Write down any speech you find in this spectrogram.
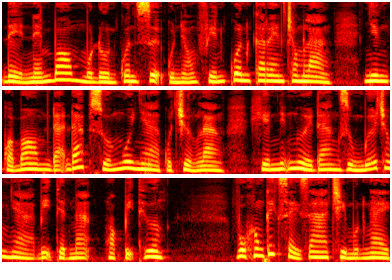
để ném bom một đồn quân sự của nhóm phiến quân Karen trong làng, nhưng quả bom đã đáp xuống ngôi nhà của trưởng làng, khiến những người đang dùng bữa trong nhà bị thiệt mạng hoặc bị thương. Vụ không kích xảy ra chỉ một ngày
